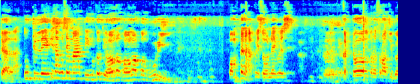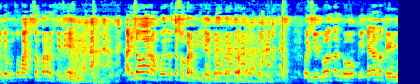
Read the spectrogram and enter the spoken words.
adalah tugel iki sawise mati mergo dihongkok-hongkok pemburi. Komen apa sone wis ketul terus roh jigote Mustafa kesemper gitu. Kan iso wae roh kowe terus kesemper gitu. Wis jigoten go pite kan medeni.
